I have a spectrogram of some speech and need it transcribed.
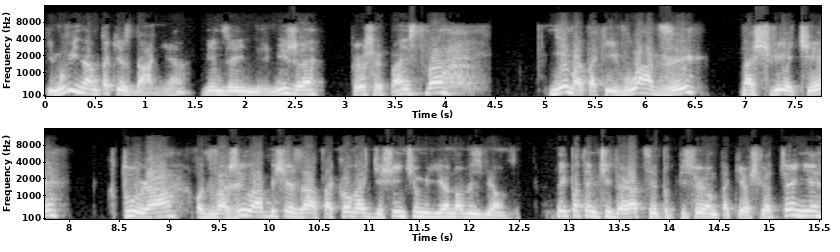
i mówi nam takie zdania, między innymi, że proszę Państwa, nie ma takiej władzy na świecie, która odważyłaby się zaatakować 10-milionowy związek. No i potem ci doradcy podpisują takie oświadczenie,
